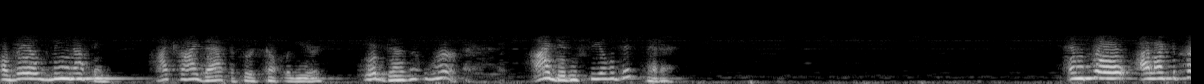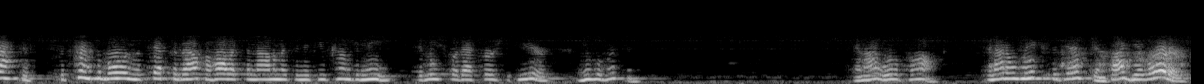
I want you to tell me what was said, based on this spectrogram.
availed me nothing. I tried that the first couple of years. It doesn't work. I didn't feel a bit better. And so I like to practice the principle and the steps of Alcoholics Anonymous, and if you come to me, at least for that first year, you will listen. And I will talk. And I don't make suggestions. I give orders.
